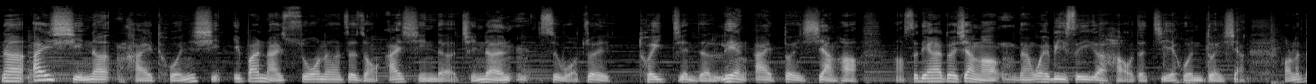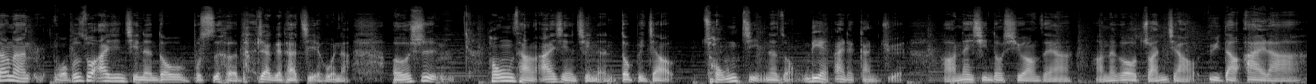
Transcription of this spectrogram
那 I 型呢？海豚型一般来说呢，这种 I 型的情人是我最推荐的恋爱对象哈。啊，是恋爱对象哦，但未必是一个好的结婚对象。好了，当然我不是说 I 型情人都不适合大家跟他结婚呐，而是通常 I 型的情人都比较憧憬那种恋爱的感觉啊，内心都希望怎样啊，能够转角遇到爱啦。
